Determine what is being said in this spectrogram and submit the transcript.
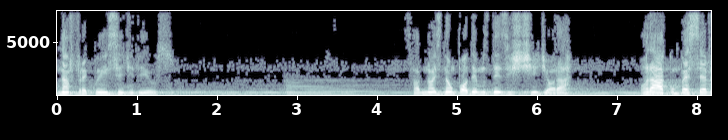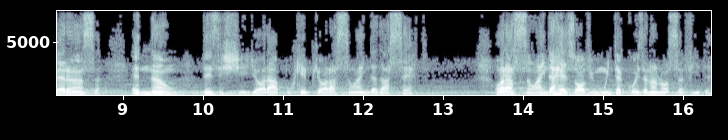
na frequência de Deus. Sabe, nós não podemos desistir de orar. Orar com perseverança é não desistir de orar, por quê? Porque oração ainda dá certo. Oração ainda resolve muita coisa na nossa vida.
